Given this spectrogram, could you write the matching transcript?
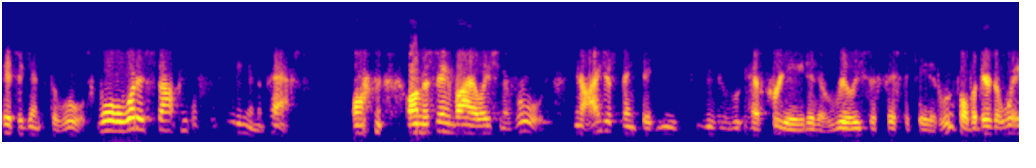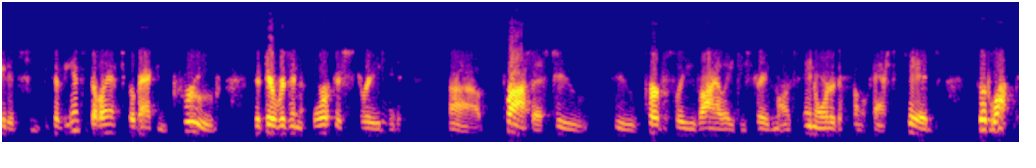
it's against the rules. Well, what has stopped people from cheating in the past on on the same violation of rules? You know, I just think that you you have created a really sophisticated loophole, but there's a way to cheat because the NCAA has to go back and prove that there was an orchestrated uh, process to to purposely violate these trademarks in order to funnel cash to kids, good luck.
